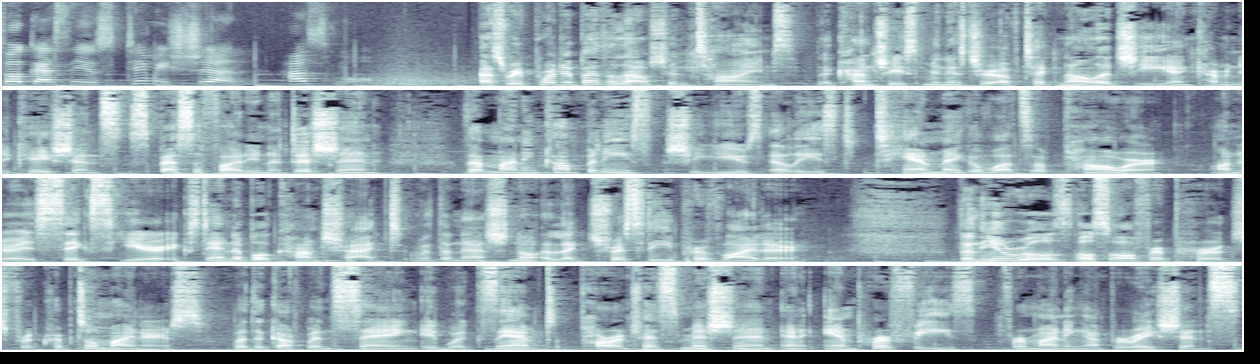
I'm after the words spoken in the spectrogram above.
Forkast News' Timmy Shen has more. As reported by the Laotian Times, the country's Minister of Technology and Communications specified in addition that mining companies should use at least 10 megawatts of power under a six year extendable contract with the national electricity provider. The new rules also offer perks for crypto miners, with the government saying it will exempt power transmission and import fees for mining operations.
